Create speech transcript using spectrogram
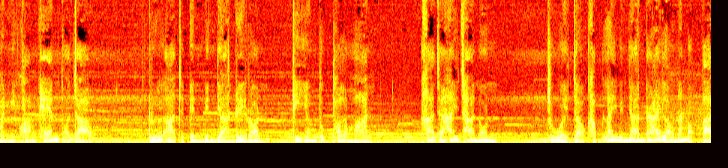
มันมีความแค้นต่อเจ้า หรืออาจจะเป็นวิญญาณเร่ร่อนที่ยังทุกข์ทรมาน ข้าจะให้ชานนท์ช่วยเจ้าขับไล่วิญญาณร้ายเหล่านั้นออกไปๆ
